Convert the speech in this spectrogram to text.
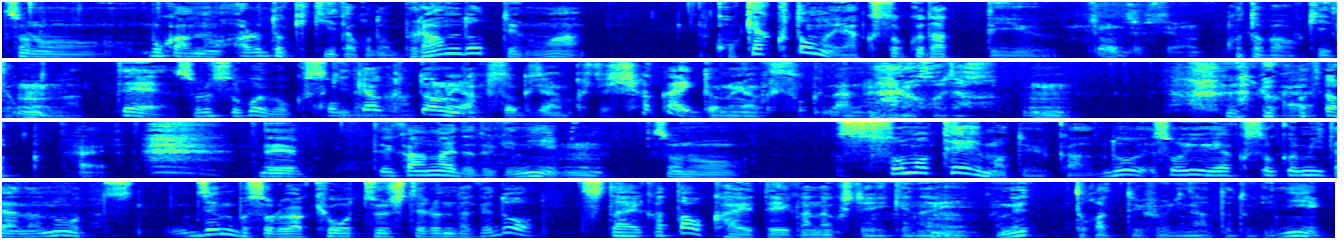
その、僕あの、ある時聞いたこと、ブランドっていうのは、顧客との約束だっていう。言葉を聞いたことがあって、それすごい僕好顧きだな。客との約束じゃなくて、社会との約束だね。なるほど。うん。なるほど。はい。で、って考えた時に、んその、そのテーマというか、どうそういう約束みたいなのをつ全部それは共通してるんだけど、伝え方を変えていかなくちゃいけないよね、とかっていう風になった時に、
